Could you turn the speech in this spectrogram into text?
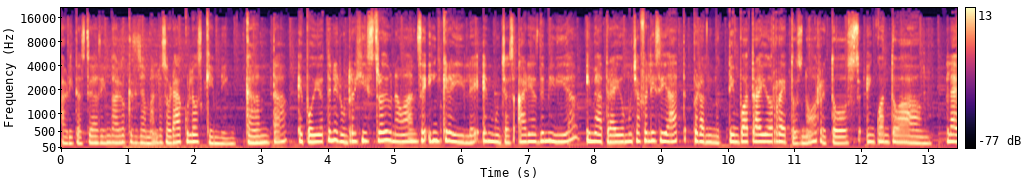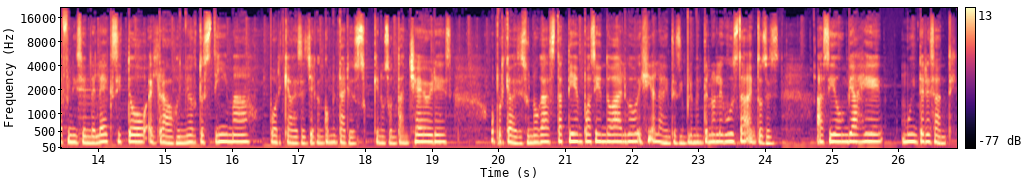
Ahorita estoy haciendo algo que se llaman los oráculos, que me encanta. He podido tener un registro de un avance increíble en muchas áreas de mi vida y me ha traído mucha felicidad, pero al mismo tiempo ha traído retos, ¿no? Retos en cuanto a la definición del éxito, el trabajo en mi autoestima, porque a veces llegan comentarios que no son tan chéveres o porque a veces uno gasta tiempo haciendo algo y a la gente simplemente no le gusta. Entonces ha sido un viaje muy interesante.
